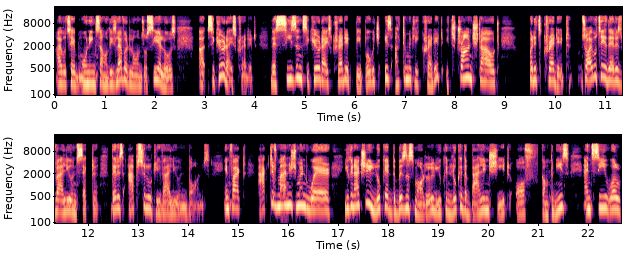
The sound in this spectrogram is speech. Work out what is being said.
I would say owning some of these levered loans or CLOs, uh, securitized credit. There's seasoned securitized credit paper, which is ultimately credit. It's tranched out but it's credit. So I would say there is value in sector. There is absolutely value in bonds. In fact, active management, where you can actually look at the business model, you can look at the balance sheet of companies and see, well,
